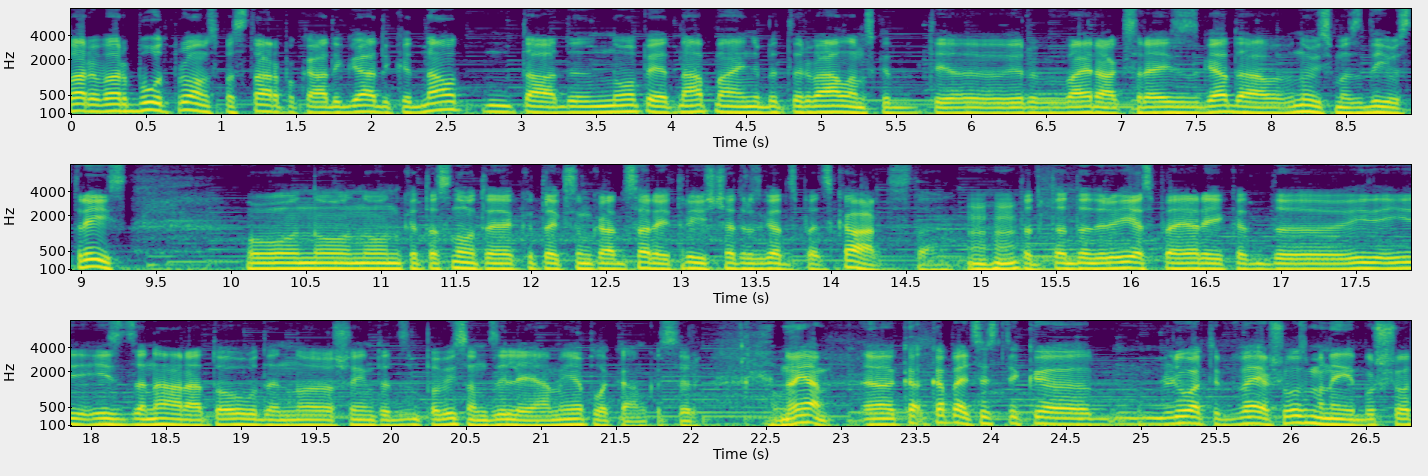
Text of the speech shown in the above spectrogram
var, var būt, protams, pa starpu kādi gadi, kad nav tāda nopietna apmaiņa, bet ir vēlams, ka ir vairākas reizes gadā, nu vismaz divas, trīs. Uh, Un, un, un ka tas notiek teiksim, kādus arī 3-4 gadus pēc kārtas. Mm -hmm. tad, tad, tad ir iespēja arī uh, izdzen ārā to ūdeni no šīm pavisam dziļajām ieplakām, kas ir. Nu jā, kāpēc es tik ļoti vēršu uzmanību uz šo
